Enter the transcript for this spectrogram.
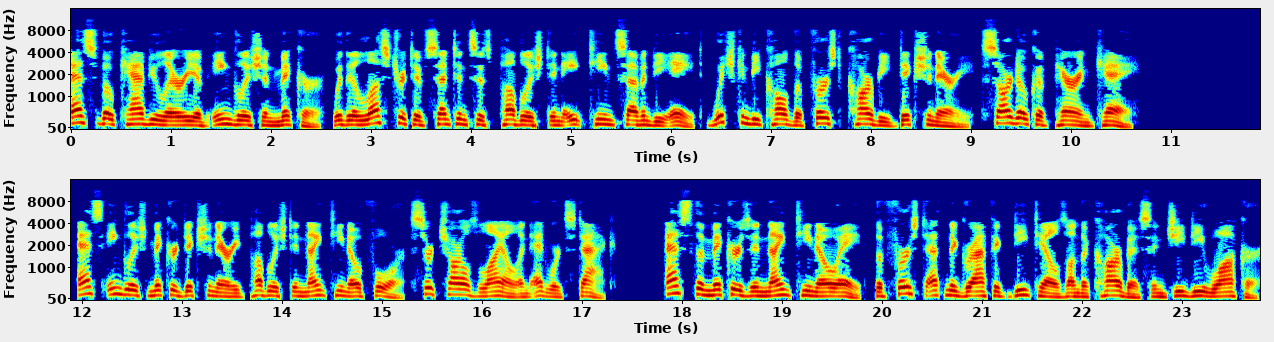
S. Vocabulary of English and Mikir, with illustrative sentences published in 1878, which can be called the first Karbi dictionary, Sardoka Paran K. S. English Mikir Dictionary published in 1904, Sir Charles Lyall and Edward Stack. S. The Mikirs in 1908, the first ethnographic details on the Karbis and G. D. Walker.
